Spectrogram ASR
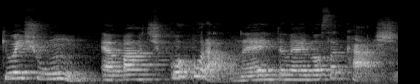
Que o eixo 1 um é a parte corporal, né? Então é a nossa caixa.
